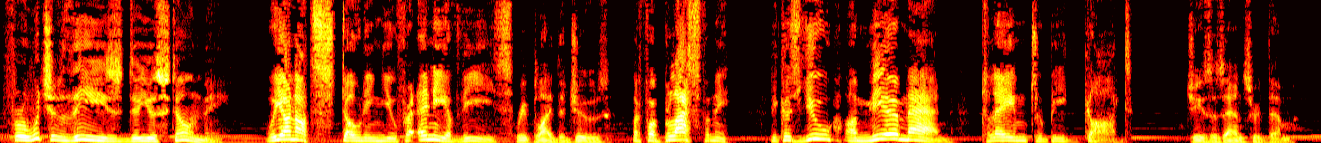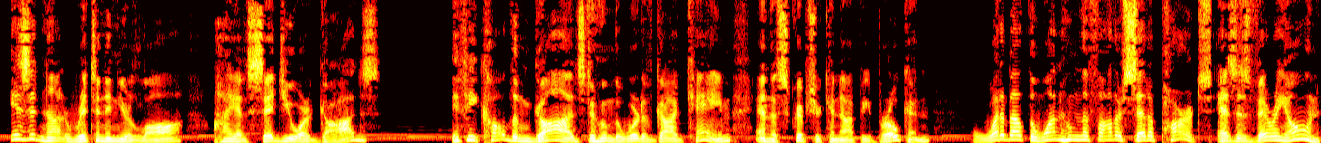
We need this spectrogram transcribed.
For which of these do you stone me? We are not stoning you for any of these, replied the Jews, but for blasphemy, because you, a mere man, claim to be God. Jesus answered them, Is it not written in your law, I have said you are gods? If he called them gods to whom the word of God came, and the scripture cannot be broken, what about the one whom the Father set apart as his very own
